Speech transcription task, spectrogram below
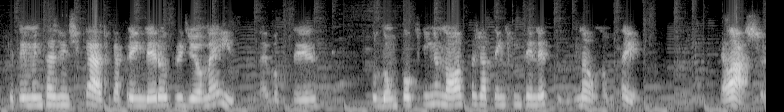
Porque tem muita gente que acha que aprender outro idioma é isso, né? Você estudou um pouquinho, nossa, já tem que entender tudo. Não, não tem. Relaxa.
